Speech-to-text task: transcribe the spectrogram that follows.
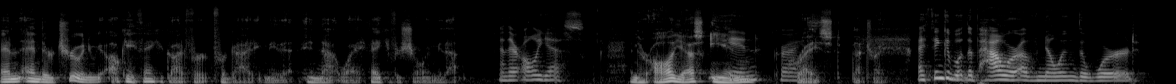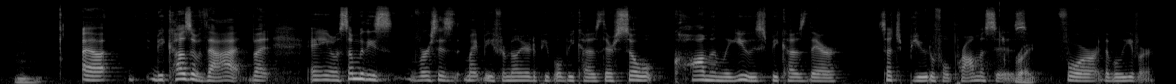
and and they're true. And you go, okay, thank you, God, for for guiding me that, in that way. Thank you for showing me that. And they're all yes. And they're all yes in, In Christ. That's right. I think about the power of knowing the word uh, because of that. But and, you know, some of these verses might be familiar to people because they're so commonly used because they're such beautiful promises Right. for the believer.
